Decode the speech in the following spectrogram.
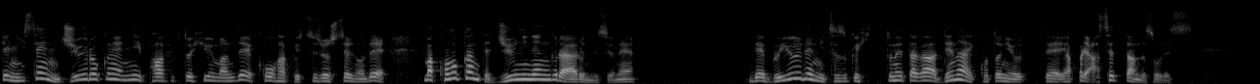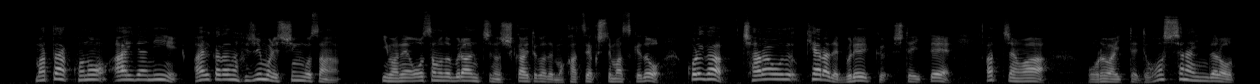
で2016年にパーフェクトヒューマンで紅白出場してるので、まあ、この間って12年ぐらいあるんですよね。で武勇伝に続くヒットネタが出ないことによってやっぱり焦ったんだそうです。またこの間に相方の藤森慎吾さん今ね「王様のブランチ」の司会とかでも活躍してますけどこれがチャラ男キャラでブレイクしていてあっちゃんは俺は一体どうしたらいいんだろうっ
